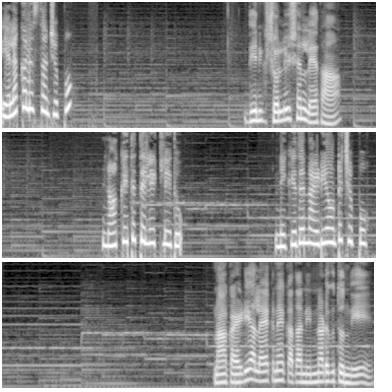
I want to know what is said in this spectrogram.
ఎలా కలుస్తాను చెప్పు. దీనికి సొల్యూషన్ లేదా? నాకైతే తెలియట్లేదు. నీకేదైనా ఐడియా ఉంటే చెప్పు. నాకు ఐడియా లేకనే కదా నిన్ను అడుగుతుంది.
